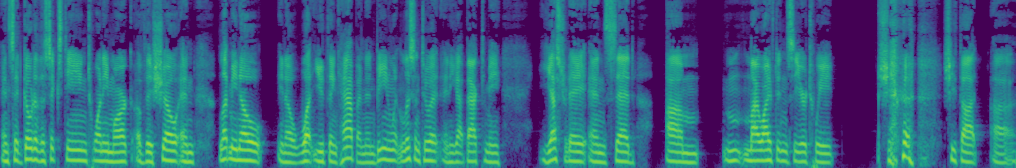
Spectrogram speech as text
and said go to the 1620 mark of this show and let me know you know what you think happened. And Bean went and listened to it and he got back to me yesterday and said um my wife didn't see your tweet. She she thought uh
